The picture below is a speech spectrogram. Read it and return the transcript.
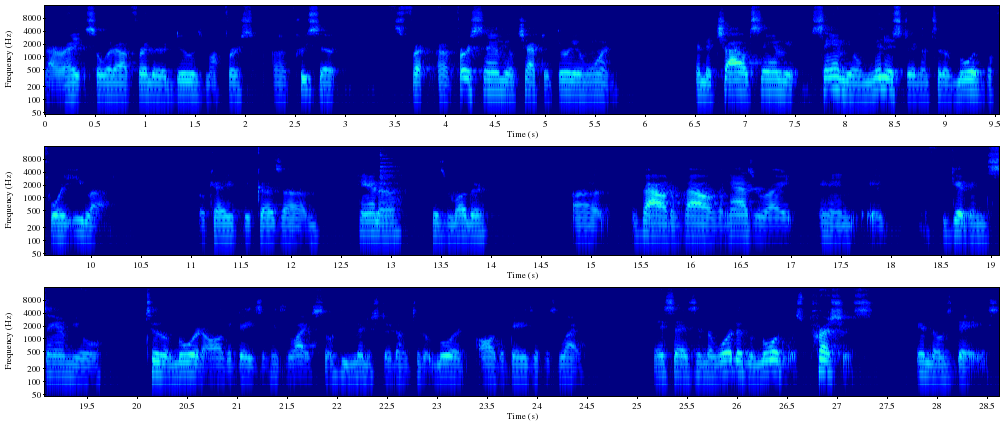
All right, so without further ado, is my first uh, precept. Uh, First Samuel chapter 3 and 1. And the child Samuel, Samuel ministered unto the Lord before Eli. Okay, because um, Hannah, his mother, uh, vowed a vow of a Nazarite and it given Samuel to the Lord all the days of his life. So he ministered unto the Lord all the days of his life. It says, And the word of the Lord was precious in those days.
